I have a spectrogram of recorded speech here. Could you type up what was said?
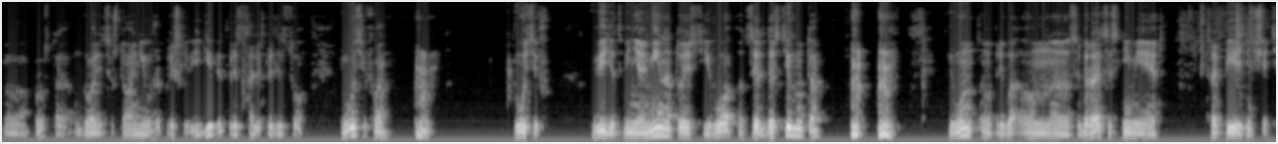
э, просто говорится, что они уже пришли в Египет, предстали пред лицо Иосифа. Иосиф видит Вениамина, то есть его цель достигнута, и он, он собирается с ними трапезничать.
